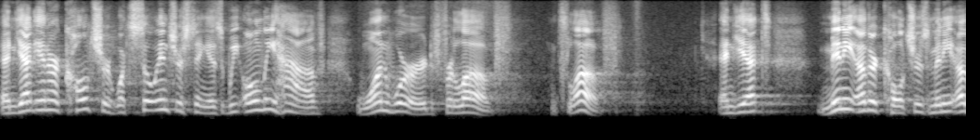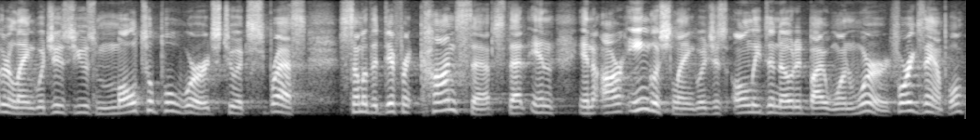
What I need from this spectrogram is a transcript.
And yet, in our culture, what's so interesting is we only have one word for love it's love. And yet, many other cultures, many other languages use multiple words to express some of the different concepts that in, in our English language is only denoted by one word. For example,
